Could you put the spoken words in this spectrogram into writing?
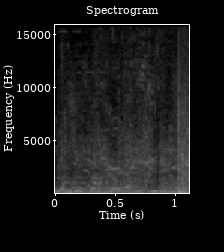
Let's go.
